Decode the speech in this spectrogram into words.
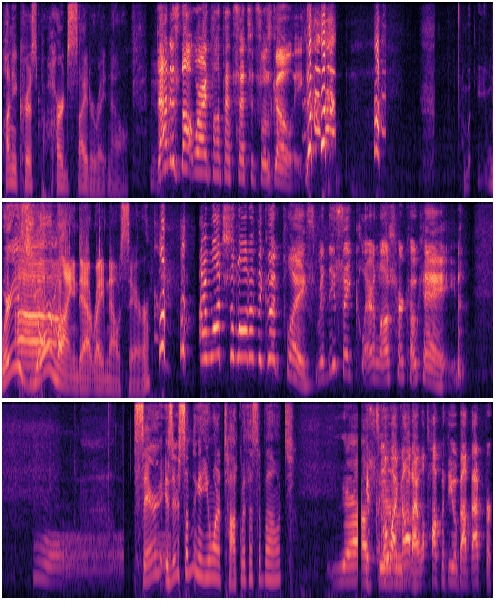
honey crisp hard cider right now. That is not where I thought that sentence was going. Where is your mind at right now, Seyrr? I watched a lot of The Good Place. Mindy St. Claire loves her cocaine. Seyrr, is there something that you want to talk with us about? Yeah, Oh my god, I will talk with you about that for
